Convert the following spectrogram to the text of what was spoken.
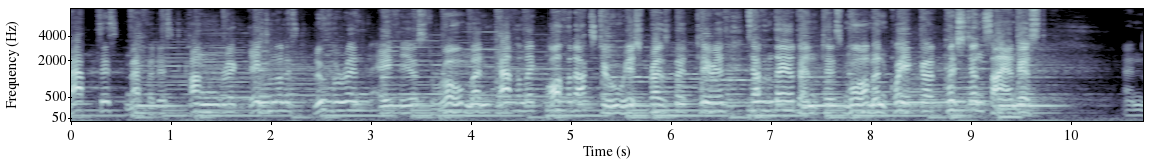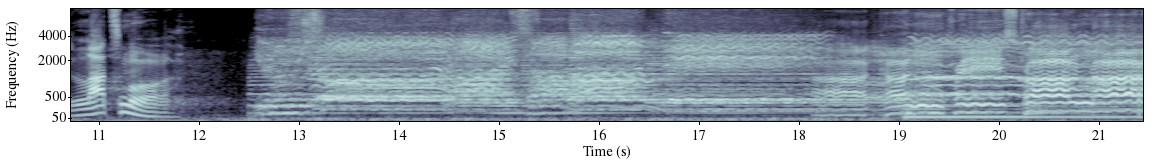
Baptist, Methodist, Congregationalist, Lutheran, Atheist, Roman, Catholic, Orthodox, Jewish, Presbyterian, Seventh day Adventist, Mormon, Quaker, Christian, Scientist, and lots more. Country strong, a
